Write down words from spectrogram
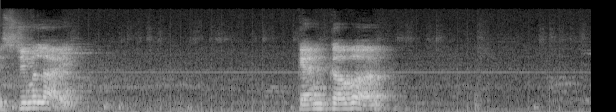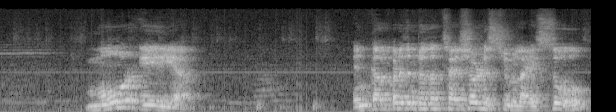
stimuli can cover more area in comparison to the threshold stimuli. So,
